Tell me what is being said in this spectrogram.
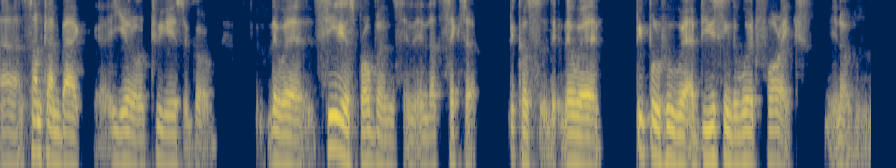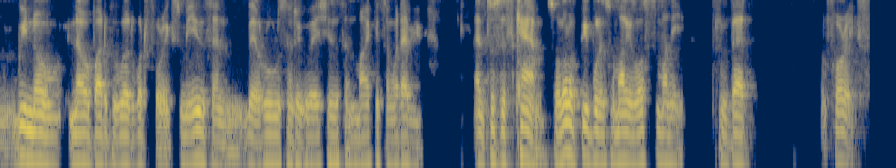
uh, sometime back a year or two years ago there were serious problems in, in that sector because there were people who were abusing the word forex you know, we know now part of the world what forex means and their rules and regulations and markets and what have you. And it was a scam. So a lot of people in Somalia lost money through that forex.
